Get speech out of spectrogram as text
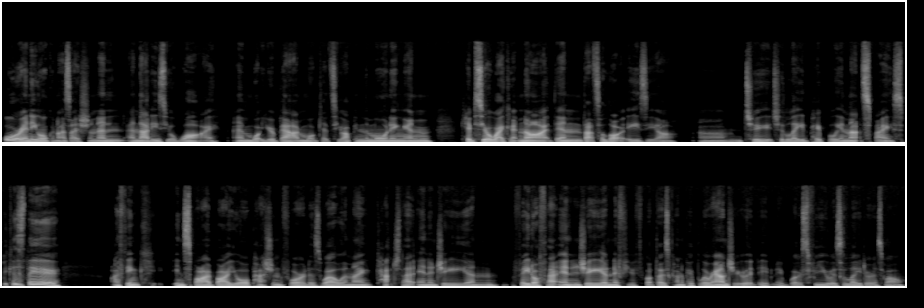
or any organization and and that is your why and what you're about and what gets you up in the morning and keeps you awake at night, then that's a lot easier um, to to lead people in that space because they're I think inspired by your passion for it as well and they catch that energy and feed off that energy and if you've got those kind of people around you it, it, it works for you as a leader as well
